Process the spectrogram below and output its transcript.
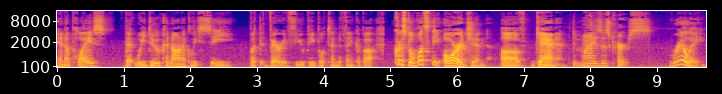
in a place that we do canonically see, but that very few people tend to think about. Crystal, what's the origin of Ganon? Demise's curse. Really?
